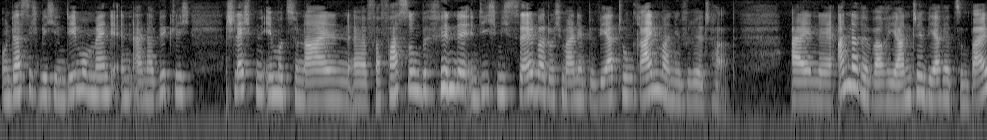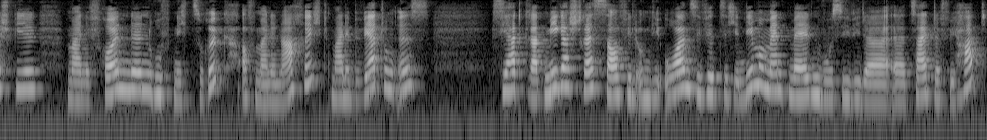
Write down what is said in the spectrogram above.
und dass ich mich in dem Moment in einer wirklich schlechten emotionalen äh, Verfassung befinde, in die ich mich selber durch meine Bewertung reinmanövriert habe. Eine andere Variante wäre zum Beispiel, meine Freundin ruft nicht zurück auf meine Nachricht. Meine Bewertung ist, Sie hat gerade mega Stress, sau viel um die Ohren. Sie wird sich in dem Moment melden, wo sie wieder äh, Zeit dafür hat.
